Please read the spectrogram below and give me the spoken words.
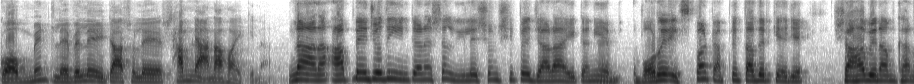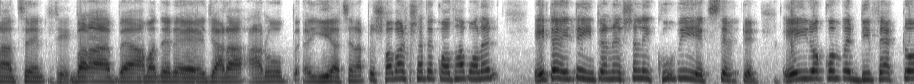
গভর্নমেন্ট লেভেলে এটা আসলে সামনে আনা হয় কিনা? না না আপনি যদি ইন্টারন্যাশনাল রিলেশনশিপে যারা এটা নিয়ে হ্যাঁ। বড় এক্সপার্ট আপনি তাদেরকে যে শাহাব ইনাম খান আছেন বা আমাদের যারা আরও ইয়ে আছেন আপনি সবার সাথে কথা বলেন এটা এটা ইন্টারন্যাশনালি খুবই একসেপ্টেড এই রকমের ডিফ্যাক্টো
